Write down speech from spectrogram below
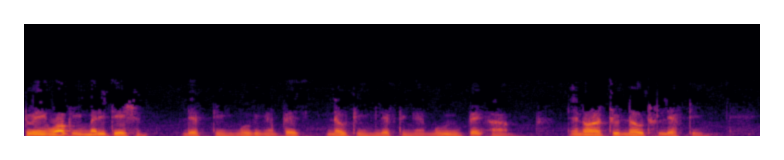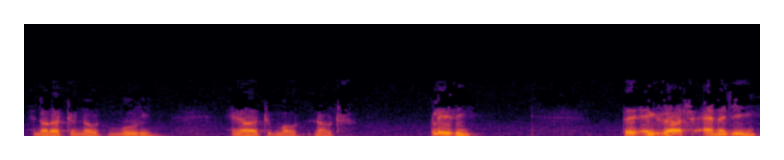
doing walking meditation, lifting, moving and placing, noting, lifting and moving, um, in order to note lifting, in order to note moving, in order to note pleasing. They exert energy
